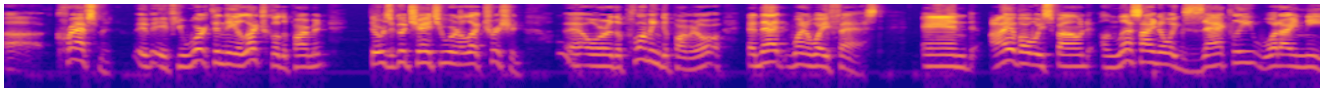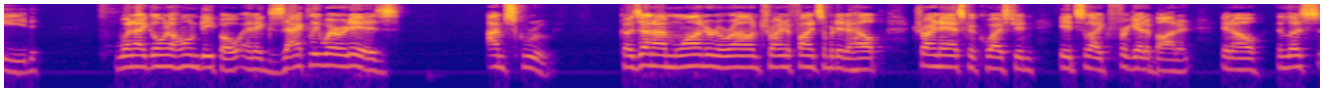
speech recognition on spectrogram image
uh, craftsmen. If, if you worked in the electrical department, there was a good chance you were an electrician, uh, or the plumbing department, or, and that went away fast. And I have always found, unless I know exactly what I need when I go into Home Depot and exactly where it is, I'm screwed because then I'm wandering around trying to find somebody to help, trying to ask a question. It's like forget about it, you know. Unless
